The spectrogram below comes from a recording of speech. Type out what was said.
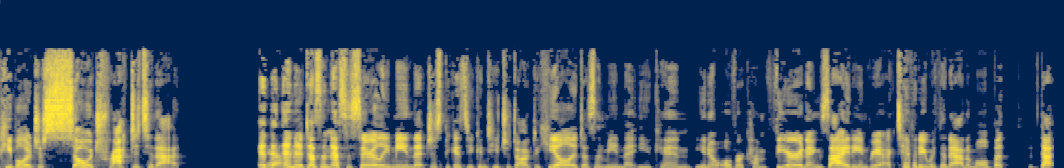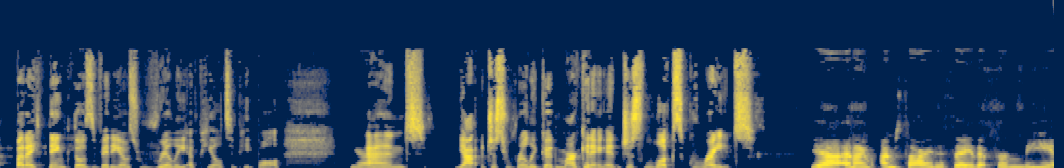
people are just so attracted to that. It, yeah. and it doesn't necessarily mean that just because you can teach a dog to heel, it doesn't mean that you can you know overcome fear and anxiety and reactivity with an animal but that but i think those videos really appeal to people yeah and yeah just really good marketing it just looks great yeah and i'm i'm sorry to say that for me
